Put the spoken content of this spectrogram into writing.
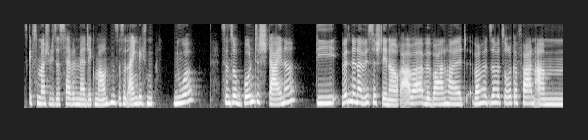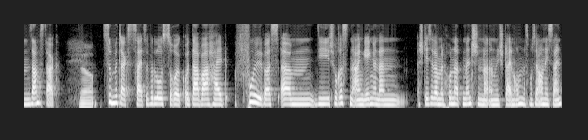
Es gibt zum Beispiel diese Seven Magic Mountains. Das sind eigentlich nur, sind so bunte Steine, die mitten in der Wüste stehen auch. Aber wir waren halt, wann sind wir zurückgefahren? Am Samstag. Ja. Zur Mittagszeit sind wir los zurück. Und da war halt full, was ähm, die Touristen anging. Und dann stehst du da mit hunderten Menschen an den Steinen rum, das muss ja auch nicht sein.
